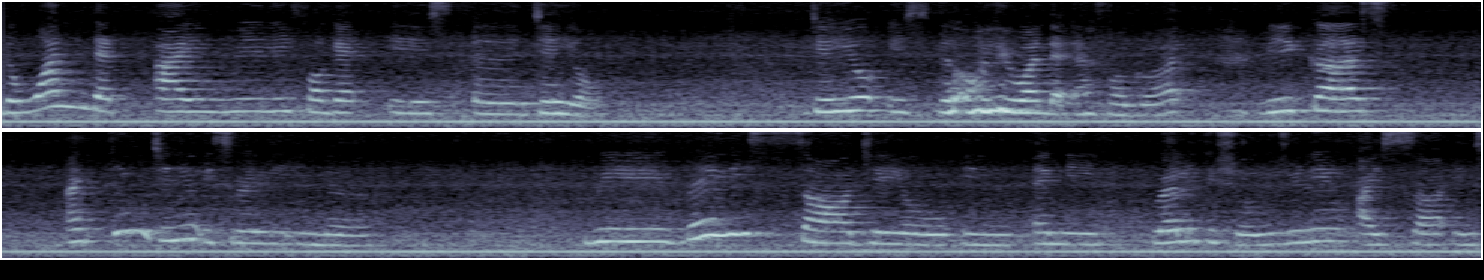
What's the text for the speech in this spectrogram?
the one that I really forget is uh, Jaehyuk. Jaehyuk is the only one that I forgot because I think Jaehyuk is really in the we rarely saw Jaehyuk in any reality show. Usually I saw is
